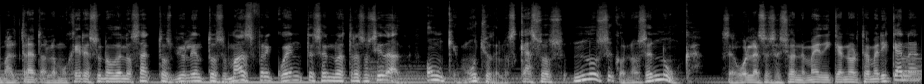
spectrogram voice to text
El maltrato a la mujer es uno de los actos violentos más frecuentes en nuestra sociedad, aunque muchos de los casos no se conocen nunca. Según la Asociación Médica Norteamericana,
